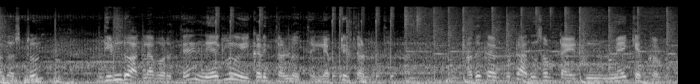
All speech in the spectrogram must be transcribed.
ಆದಷ್ಟು ದಿಂಡು ಅಗಲ ಬರುತ್ತೆ, ನೇಗ್ಲು ಈ ಕಡೆ ತಳ್ಳುತ್ತೆ ಲೆಫ್ಟಿಗೆ ತಳ್ಳುತ್ತೆ. ಅದಕ್ಕಾಗ್ಬಿಟ್ಟು ಅದನ್ನ ಸ್ವಲ್ಪ ಟೈಟ್ ಮೇಕೆ ಎತ್ಕೊಳ್ಬೇಕು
